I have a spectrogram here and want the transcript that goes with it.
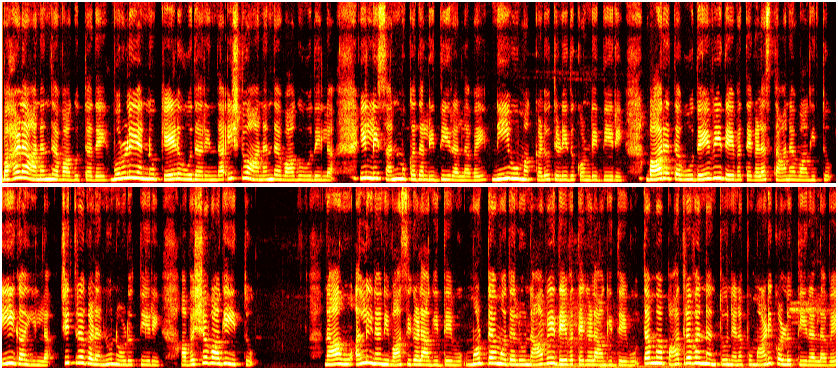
ಬಹಳ ಆನಂದವಾಗುತ್ತದೆ. ಮುರುಳಿಯನ್ನು ಕೇಳುವುದರಿಂದ ಇಷ್ಟು ಆನಂದವಾಗುವುದಿಲ್ಲ. ಇಲ್ಲಿ ಸನ್ಮುಖದಲ್ಲಿದ್ದೀರಲ್ಲವೇ? ನೀವು ಮಕ್ಕಳು ತಿಳಿದುಕೊಂಡಿದ್ದೀರಿ. ಭಾರತವು ದೇವಿ ದೇವತೆಗಳ ಸ್ಥಾನವಾಗಿತ್ತು. ಈಗ ಇಲ್ಲ. ಚಿತ್ರಗಳನ್ನು ನೋಡುತ್ತೀರಿ. ಅವಶ್ಯವಾಗಿ ಇತ್ತು. ನಾವು ಅಲ್ಲಿನ ನಿವಾಸಿಗಳಾಗಿದ್ದೆವು. ಮೊಟ್ಟ ಮೊದಲು ನಾವೇ ದೇವತೆಗಳಾಗಿದ್ದೆವು. ತಮ್ಮ ಪಾತ್ರವನ್ನಂತೂ ನೆನಪು ಮಾಡಿಕೊಳ್ಳುತ್ತೀರಲ್ಲವೇ?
